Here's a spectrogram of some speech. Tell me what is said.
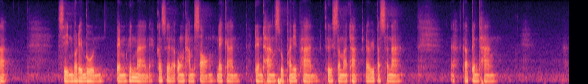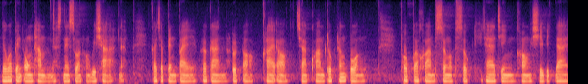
ศีลบริบูรณ์เต็มขึ้นมาเนี่ยก็จะได้องค์ธรรมสองในการเดินทางสู่พระนิพพาน คือสมถะและวิปัสสนานะก็เป็นทาง เรียกว่าเป็นองค์ธรรมนะในส่วนของวิชานะก็จะเป็นไปเพื่อการหลุดออกคลายออกจากความทุกข์ทั้งปวง พบกับความสงบสุขที่แท้จริงของชีวิตได้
